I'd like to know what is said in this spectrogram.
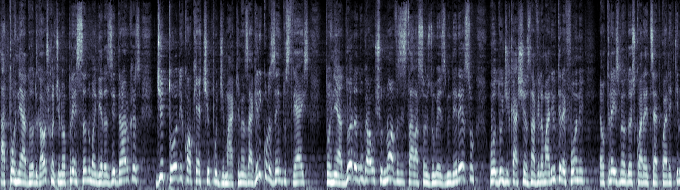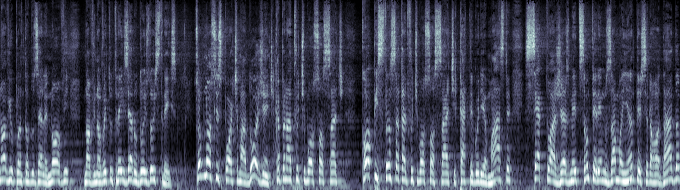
A torneadora do Gaúcho continua prensando mangueiras hidráulicas de todo e qualquer tipo de máquinas agrícolas e industriais. Torneadora do Gaúcho, novas instalações no mesmo endereço. Rodu de Caxias na Vila Maria. O telefone é o 3624749 e o plantão do Zé é 999830223. Sobre o nosso esporte amador, gente, Campeonato Futebol Society, Copa Estância Tarde Futebol Society, categoria Master, 70 edição. Teremos amanhã, terceira rodada.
